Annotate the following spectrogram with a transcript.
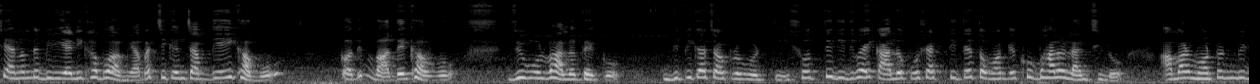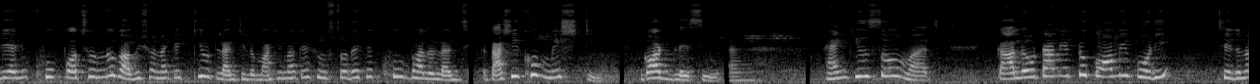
সে আনন্দে বিরিয়ানি খাব আমি। আবার চিকেন চাপ দিয়েই খাব। কদিন বাদে খাব। ঝুমুর, ভালো থেকো। দীপিকা চক্রবর্তী, সত্যি দিদিভাই কালো পোশাকটিতে তোমাকে খুব ভালো লাগছিল। আমার মটন বিরিয়ানি খুব পছন্দ, বাবি সোনাকে কিউট লাগছিল, মাসিমাকে সুস্থ দেখে খুব ভালো লাগছে। তাসি খুব মিষ্টি। God bless you. Thank you so much. কালোটা আমি একটু কমই পরি সেই জন্য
